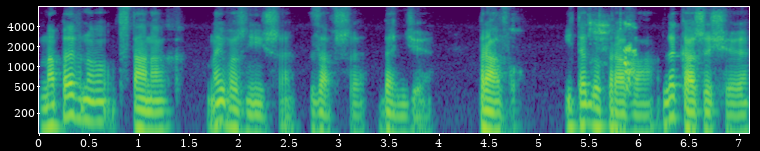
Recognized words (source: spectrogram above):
na pewno w Stanach najważniejsze zawsze będzie prawo. I tego prawa lekarze się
